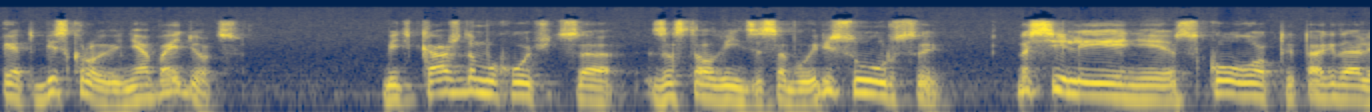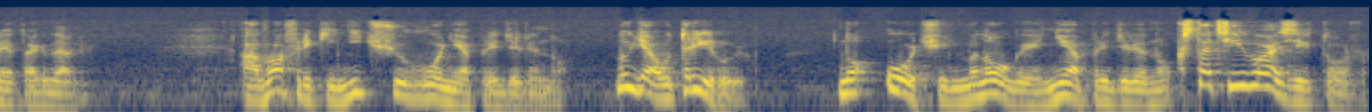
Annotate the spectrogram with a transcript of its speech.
это без крови не обойдется. Ведь каждому хочется застолбить за собой ресурсы, население, скот и так далее, и так далее. А в Африке ничего не определено. Ну, я утрирую – но очень многое не определено. Кстати, и в Азии тоже.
